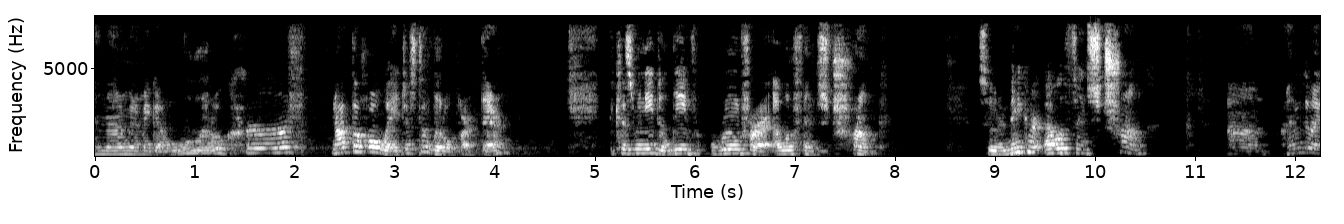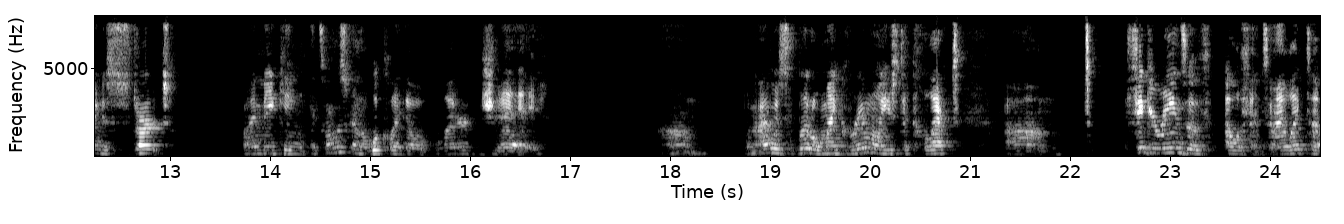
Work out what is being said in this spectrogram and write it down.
And then I'm going to make a little curve, not the whole way, just a little part there, because we need to leave room for our elephant's trunk. So to make our elephant's trunk, um, I'm going to start by making, it's almost going to look like a letter J. Um, when I was little, my grandma used to collect um, figurines of elephants, and I like to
